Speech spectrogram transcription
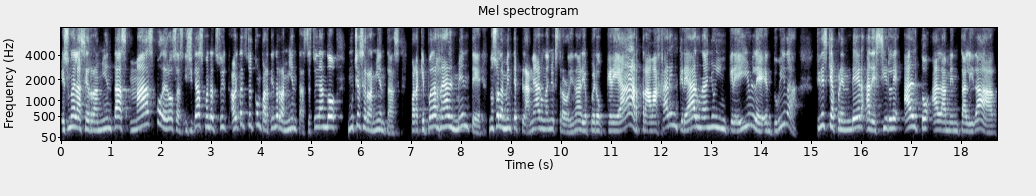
es una de las herramientas más poderosas. Y si te das cuenta, estoy, ahorita te estoy compartiendo herramientas, te estoy dando muchas herramientas para que puedas realmente, no solamente planear un año extraordinario, pero crear, trabajar en crear un año increíble en tu vida. Tienes que aprender a decirle alto a la mentalidad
